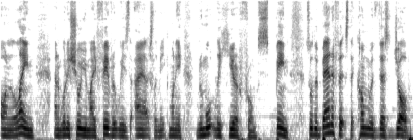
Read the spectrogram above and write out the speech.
online and I'm going to show you my favorite ways that I actually make money remotely here from Spain. So the benefits that come with this job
